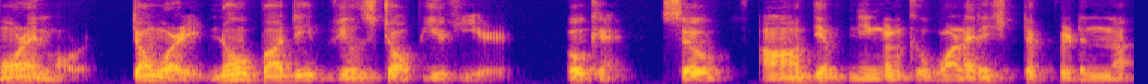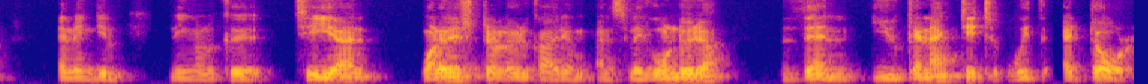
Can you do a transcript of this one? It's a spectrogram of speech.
more and more ഡോ worry nobody will stop you here okay so ആദ്യം നിങ്ങൾക്ക് വളരെ ഇഷ്ടപ്പെടുന്ന അല്ലെങ്കിൽ നിങ്ങൾക്ക് ചെയ്യാൻ വളരെ ഇഷ്ടമുള്ള ഒരു കാര്യം മനസ്സിലേക്ക് കൊണ്ടുവരിക. Then you then you with it with adore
